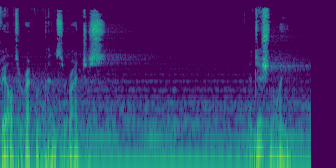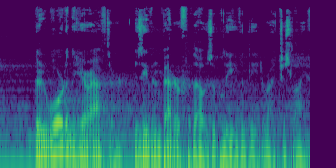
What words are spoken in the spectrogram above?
fail to recompense the righteous. Additionally, the reward in the hereafter is even better for those who believe and lead a righteous life.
